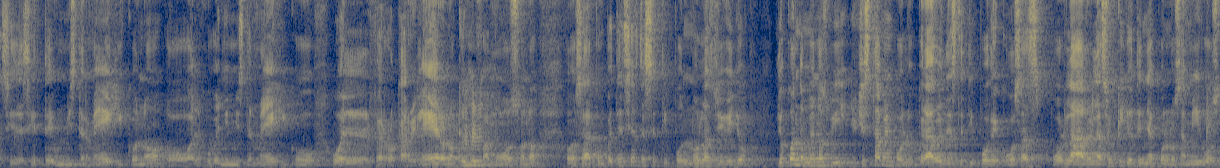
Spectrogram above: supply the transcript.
así decirte, un Mister México, ¿no? O el juvenil Mister México, o el ferrocarrilero, ¿no? Que es muy famoso, ¿no? O sea, competencias de ese tipo no las llegué yo. Yo cuando menos vi, yo ya estaba involucrado en este tipo de cosas por la relación que yo tenía con los amigos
